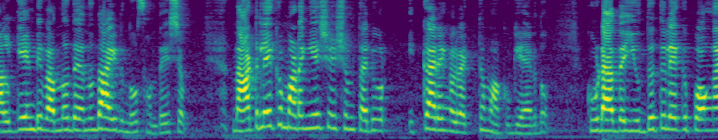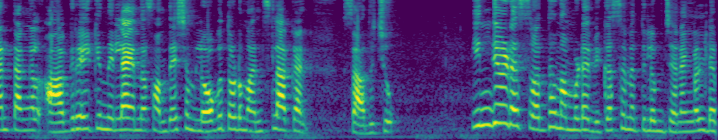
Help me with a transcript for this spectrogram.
നൽകേണ്ടി വന്നത് എന്നതായിരുന്നു സന്ദേശം. നാട്ടിലേക്ക് മടങ്ങിയ ശേഷം തരൂർ ഇക്കാര്യങ്ങൾ വ്യക്തമാക്കുകയായിരുന്നു. കൂടാതെ യുദ്ധത്തിലേക്ക് പോകാൻ തങ്ങൾ ആഗ്രഹിക്കുന്നില്ല എന്ന സന്ദേശം ലോകത്തോട് മനസ്സിലാക്കാൻ സാധിച്ചു. ഇന്ത്യയുടെ ശ്രദ്ധ നമ്മുടെ വികസനത്തിലും ജനങ്ങളുടെ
